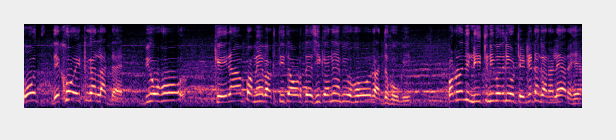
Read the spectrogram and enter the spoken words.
ਉਹ ਦੇਖੋ ਇੱਕ ਗੱਲ ਅੱਡ ਹੈ ਵੀ ਉਹ ਕੇਰਾਂ ਭਾਵੇਂ ਵਕਤੀ ਤੌਰ ਤੇ ਅਸੀਂ ਕਹਿੰਦੇ ਆ ਵੀ ਉਹ ਰੱਦ ਹੋ ਗਏ। ਪਰ ਉਹਨਾਂ ਦੀ ਨੀਤ ਨਹੀਂ ਬਦਲੀ, ਉਹ ਟੇਢੇ ਢੰਗਾਂ ਨਾਲ ਲਿਆ ਰਹੇ ਆ।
